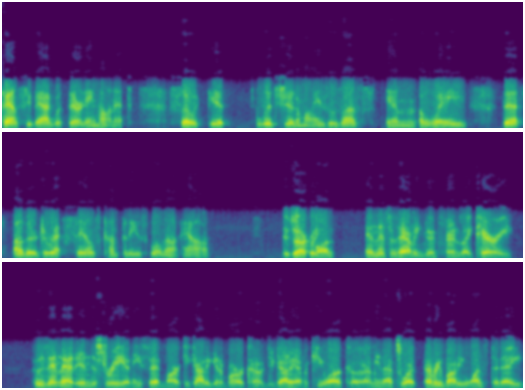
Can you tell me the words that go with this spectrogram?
fancy bag with their name on it. So it legitimizes us in a way that other direct sales companies will not have. Exactly. Well, and, this is having good friends like Terry, who's in that industry, and he said, "Mark, you got to get a barcode. You got to have a QR code. I mean, that's what everybody wants today."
